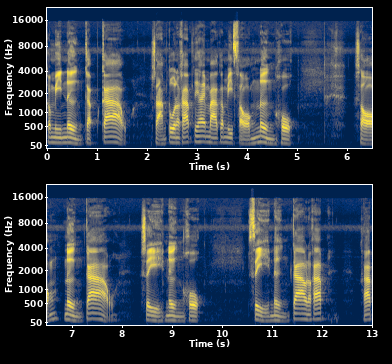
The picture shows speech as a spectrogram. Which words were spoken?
ก็มี 1 กับ 9 3ตัวนะครับ ที่ให้มาก็มี2 1 6 2 1 9 4 1 6 4 1 9นะครับครับ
